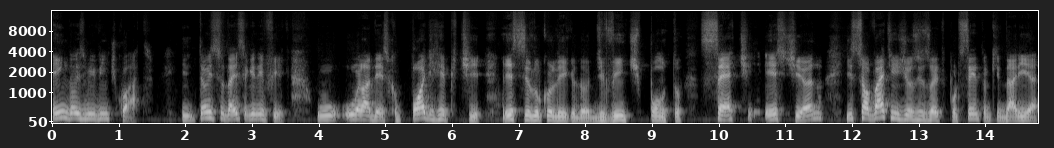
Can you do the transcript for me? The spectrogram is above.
em 2024. Então, isso daí significa o, o Bradesco pode repetir esse lucro líquido de 20,7 este ano e só vai atingir os 18%, que daria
